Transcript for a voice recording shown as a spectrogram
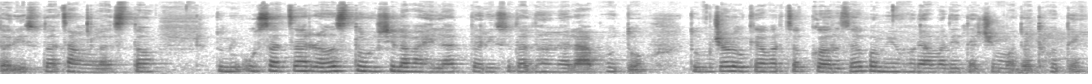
तरीसुद्धा चांगलं असतं. तुम्ही उसाचा रस तुळशीला वाहिलात तरीसुद्धा धनलाभ होतो. तुमच्या डोक्यावरचं कर्ज कमी होण्यामध्ये त्याची मदत होते.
